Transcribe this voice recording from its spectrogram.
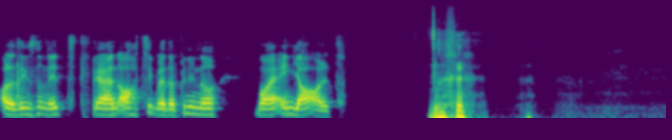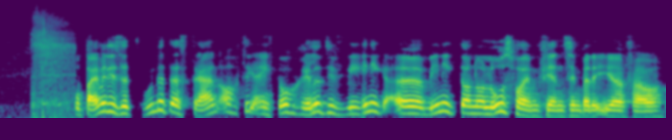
Allerdings noch nicht 83, weil da bin ich noch war er ein Jahr alt. Wobei mir das jetzt wundert, dass 83 eigentlich doch relativ wenig, äh, wenig da noch los war im Fernsehen bei der IRV.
